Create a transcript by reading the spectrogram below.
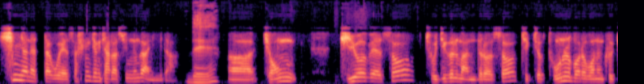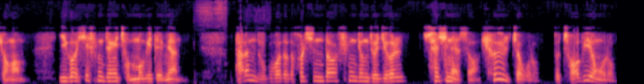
10년 했다고 해서 행정 잘할 수 있는 거 아닙니다. 네. 어 경 기업에서 조직을 만들어서 직접 돈을 벌어보는 그 경험 이것이 행정의 접목이 되면 다른 누구보다도 훨씬 더 행정 조직을 쇄신해서 효율적으로 또 저비용으로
